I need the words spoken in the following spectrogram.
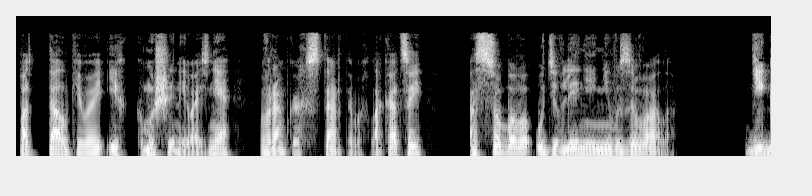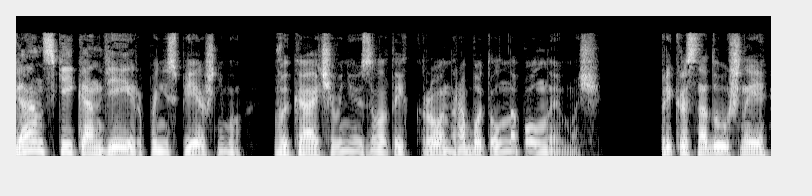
подталкивая их к мышиной возне в рамках стартовых локаций, особого удивления не вызывало. Гигантский конвейер по неспешному выкачиванию золотых крон работал на полную мощь. Прекраснодушные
